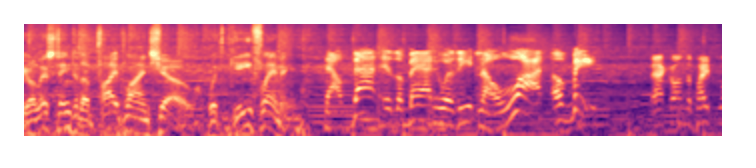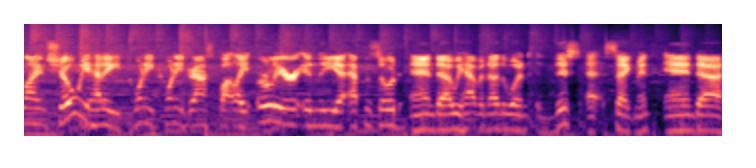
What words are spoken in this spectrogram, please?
You're listening to The Pipeline Show with Guy Flaming. Now that is a man who has eaten a lot of beef. Back on the Pipeline Show, we had a 2020 draft spotlight earlier in the uh, episode, and uh, we have another one this uh, segment. And uh,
